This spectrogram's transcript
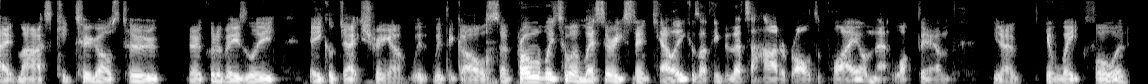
eight marks, kicked two goals, too. You know, could have easily equaled Jake Stringer with, with the goals. So probably to a lesser extent Kelly, because I think that that's a harder role to play on that lockdown, you know, elite forward.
